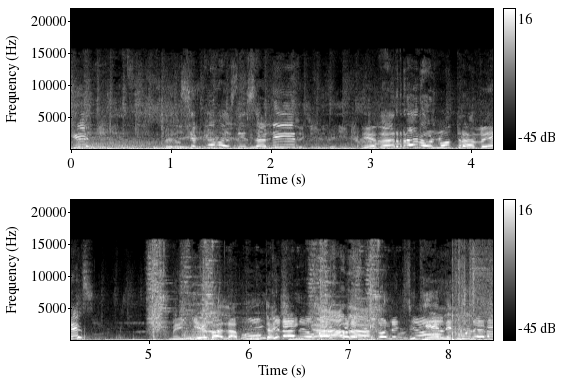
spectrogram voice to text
¿Qué? ¡Pero si acabas de salir! ¿Te agarraron otra vez? Me lleva la puta ¡Un cráneo más para chingada. culera!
